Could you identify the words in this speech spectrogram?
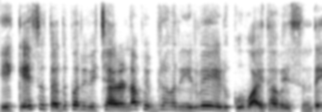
ఈ కేసు తదుపరి విచారణ ఫిబ్రవరి ఇరవై ఏడుకు వాయిదా వేసింది.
